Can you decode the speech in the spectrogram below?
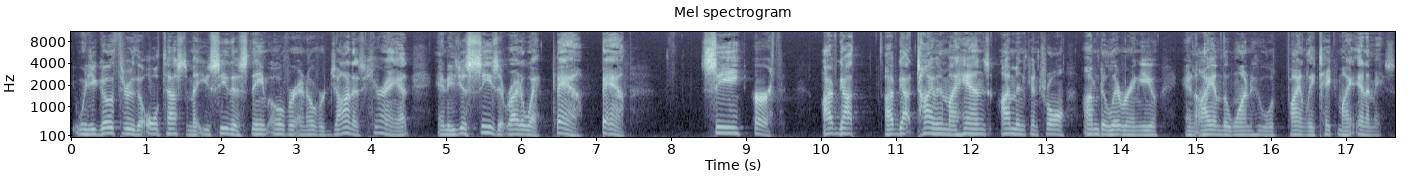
when you go through the Old Testament, you see this theme over and over. John is hearing it, and he just sees it right away. Bam, bam. Sea earth. I've got I've got time in my hands. I'm in control. I'm delivering you, and I am the one who will finally take my enemies.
